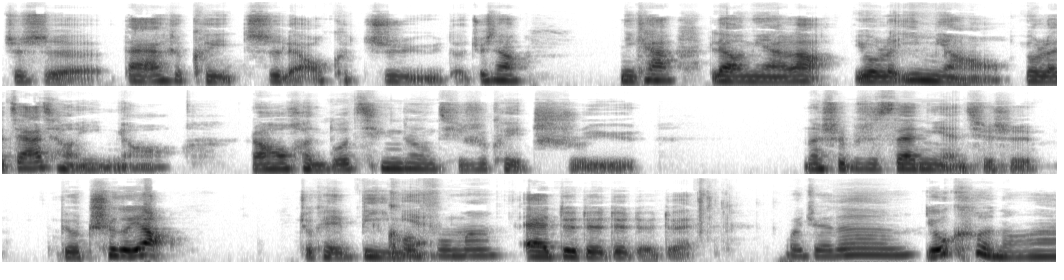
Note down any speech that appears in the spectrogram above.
就是大家是可以治疗、可治愈的。就像你看，两年了，有了疫苗，有了加强疫苗，然后很多轻症其实可以治愈，那是不是三年其实，比如吃个药就可以避免？口服吗？哎，对对对对对，我觉得有可能啊。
